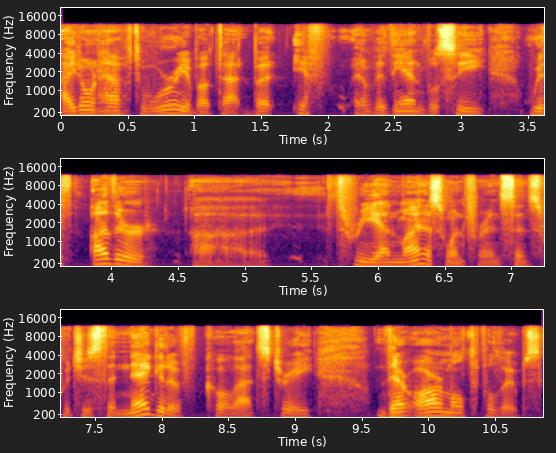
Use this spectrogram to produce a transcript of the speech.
I don't have to worry about that. But if at the end we'll see with other uh, 3n minus 1 for instance which is the negative Collatz tree there are multiple loops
